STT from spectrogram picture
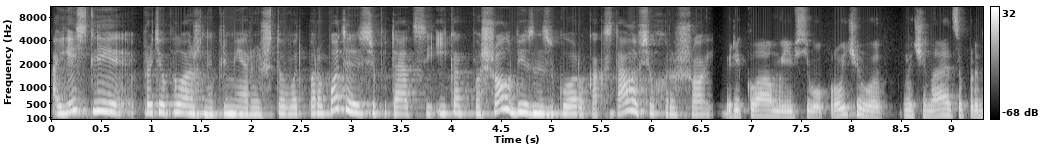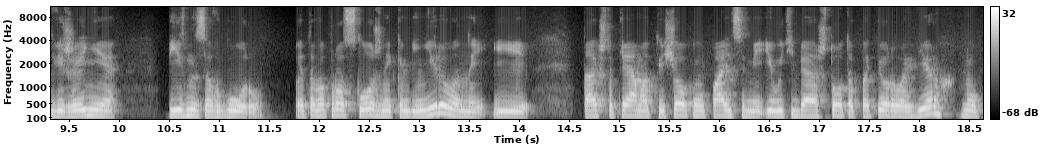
А есть ли противоположные примеры, что вот поработали с репутацией и как пошел бизнес в гору, как стало все хорошо? Рекламы и всего прочего начинается продвижение бизнеса в гору. Это вопрос сложный, комбинированный, и так, что прямо ты щелкнул пальцами и у тебя что-то поперло вверх, ну,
